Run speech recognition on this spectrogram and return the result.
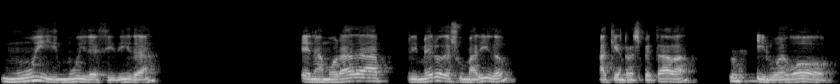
muy, muy decidida, enamorada primero de su marido, a quien respetaba, y luego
